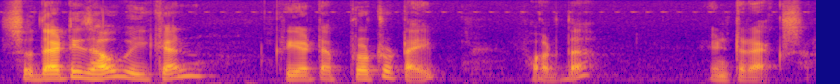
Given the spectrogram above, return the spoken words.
So, that is how we can create a prototype for the interaction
